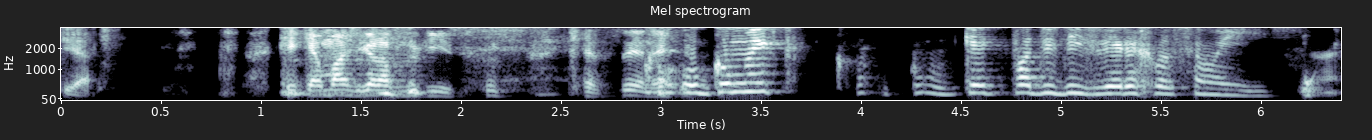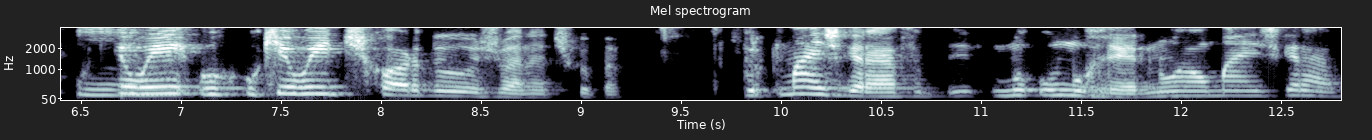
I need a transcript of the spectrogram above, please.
Yeah. O que é que é mais grave do que isso? Quer dizer, né? Co- Como é que, o que é que podes dizer em relação a isso? E- Eu aí- o, o que eu aí discordo, Joana, desculpa. Porque mais grave, o morrer não é o mais grave.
